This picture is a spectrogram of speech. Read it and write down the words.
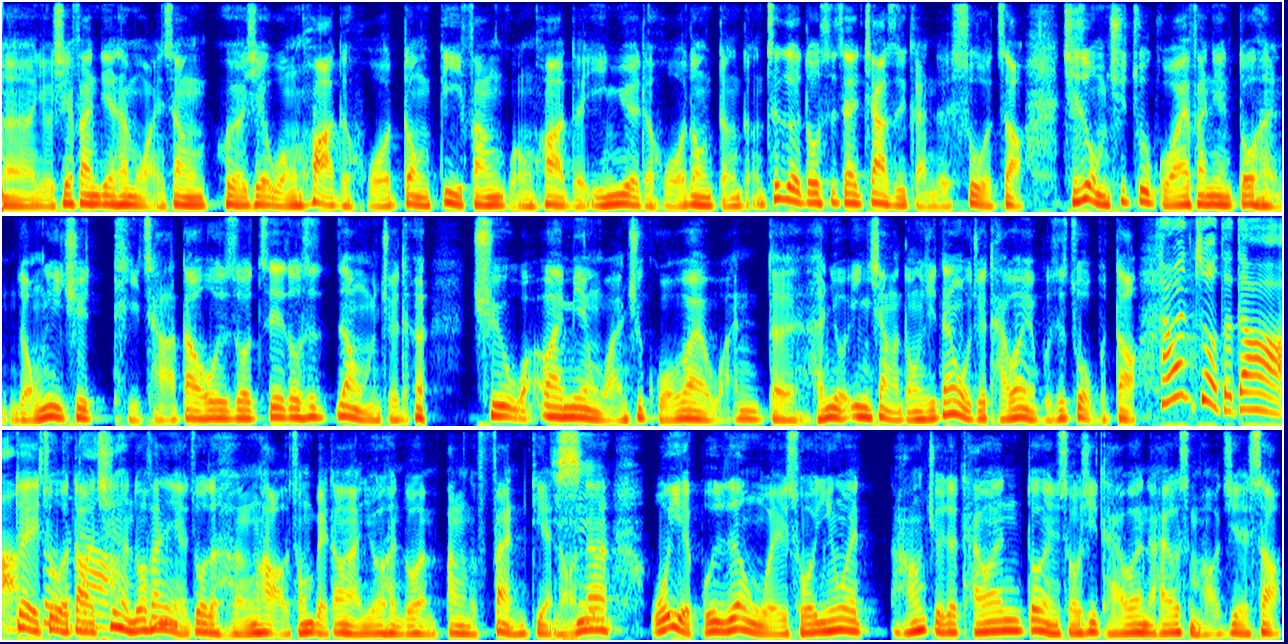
呃，有些饭店他们晚上会有一些文化的活动、地方文化的音乐的活动等等，这个都是在价值感的塑造。其实我们去住国外饭店都很容易去体察到，或者说这些都是让我们觉得去外外面玩、去国外玩的很有印象的东西。但是我觉得台湾也不是做不到，台湾做得到，对，做得到。其实很多饭店也做得很好，从北到南有很多很棒的饭店哦。那我也不认为说，因为好像觉得台湾都很熟悉台湾的，还有什么好介绍？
